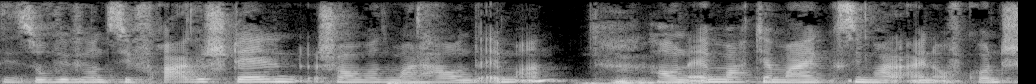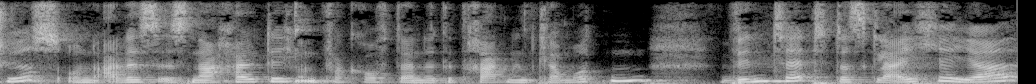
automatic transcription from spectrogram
so wie wir uns die Frage stellen, schauen wir uns mal H&M an. H&M mhm. macht ja maximal ein auf Conscious und alles ist nachhaltig und verkauft deine getragenen Klamotten. Vinted, das gleiche, ja,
